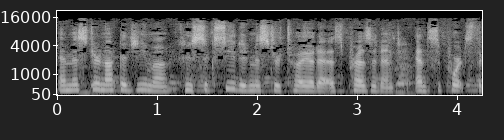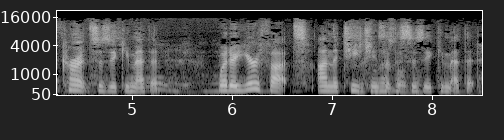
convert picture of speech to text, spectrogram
And Mr. Nakajima, who succeeded Mr. Toyoda as president and supports the current Suzuki method, what are your thoughts on the teachings of the Suzuki method?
